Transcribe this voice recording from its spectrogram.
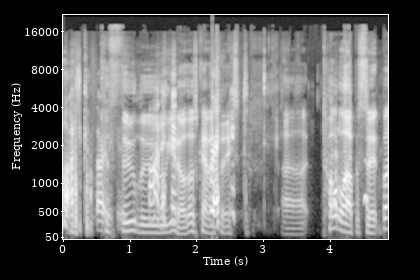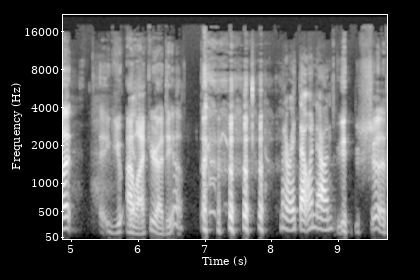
not cathartic. Cthulhu, you know, those kind of Right. things. Uh, total opposite, but uh, you, I Yeah. like your idea. I'm gonna write that one down. you should.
